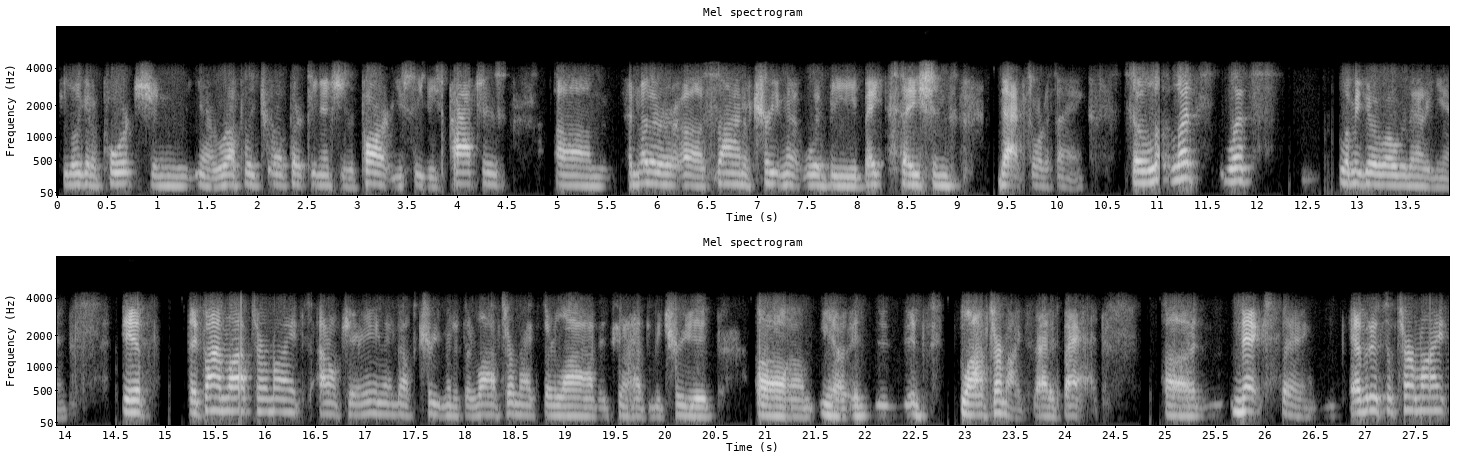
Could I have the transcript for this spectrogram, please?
If you look at a porch and you know roughly 12, 13 inches apart, you see these patches. Um, another uh, sign of treatment would be bait stations that sort of thing. So let's let's let me go over that again. If they find live termites, I don't care anything about the treatment. If they're live termites, they're live. It's going to have to be treated. Um, you know, it, it, it's live termites. That is bad. Uh, next thing, evidence of termites.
